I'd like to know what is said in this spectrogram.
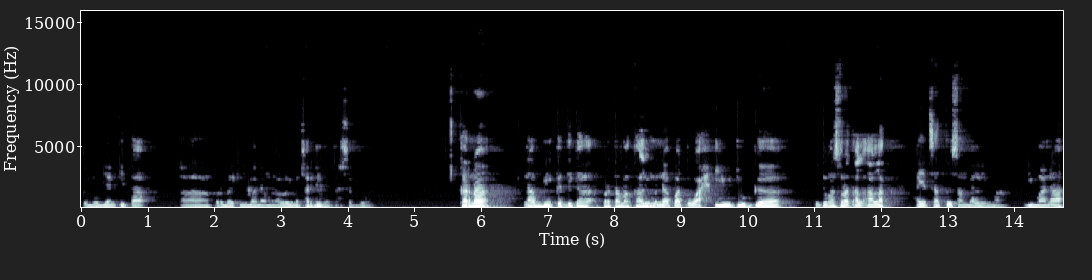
kemudian kita uh, perbaiki ibadah melalui mencari ilmu tersebut. Karena Nabi ketika pertama kali mendapat wahyu juga itu kan surat Al-Alaq ayat 1 sampai 5 di mana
